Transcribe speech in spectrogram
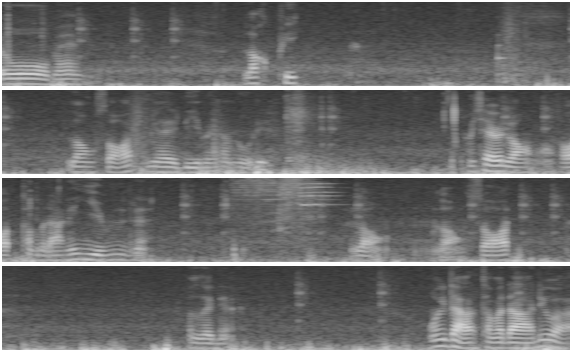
ดูแม่งล็อกพิก ลองซอสมีอะไรดีไหมลองดูดิไม่ใช่ลองซอสธรรมดาที่ยิ้มนะลองลองซอสอะไรเนี่ยโอ้ยดาบธรรมดานี่หว่า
